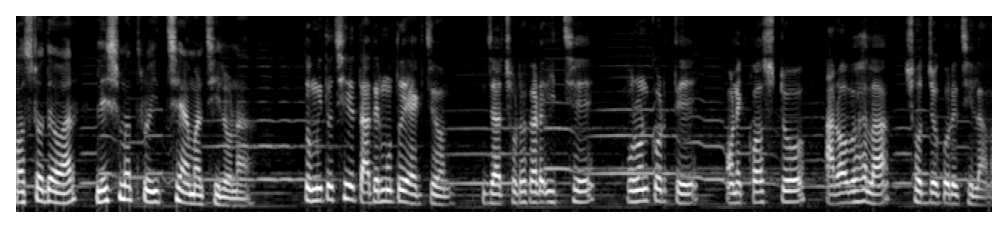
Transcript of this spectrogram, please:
কষ্ট দেওয়ার লেশমাত্র ইচ্ছে আমার ছিল না। তুমি তো ছিলে তাদের মতো একজন, যার ছোটোখাটো ইচ্ছে পূরণ করতে অনেক কষ্ট আর অবহেলা সহ্য করেছিলাম।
